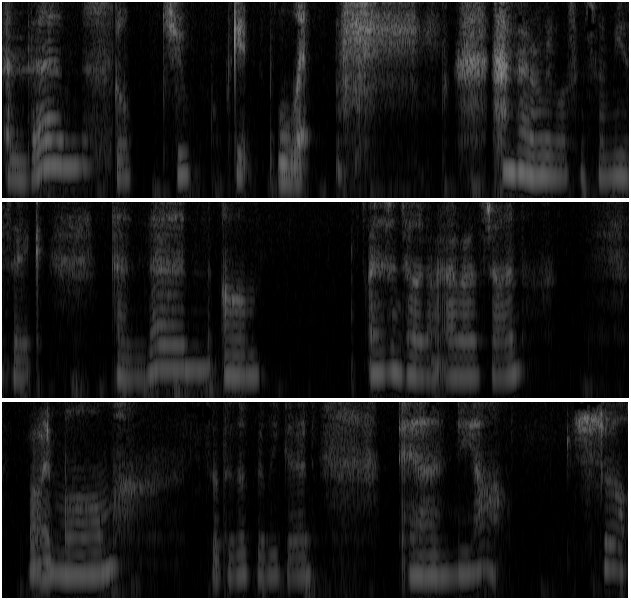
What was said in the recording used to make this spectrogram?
and then go to get lit. and then we're gonna listen to some music and then um I just until I got my eyebrows done my mom. So they look really good. And yeah. So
